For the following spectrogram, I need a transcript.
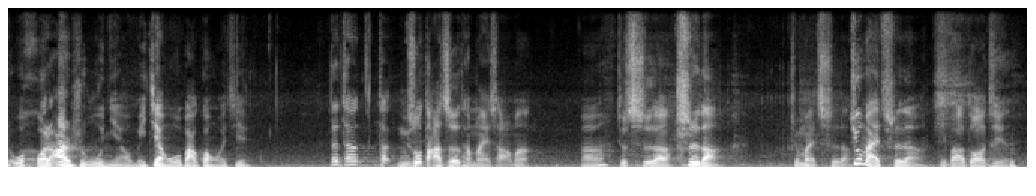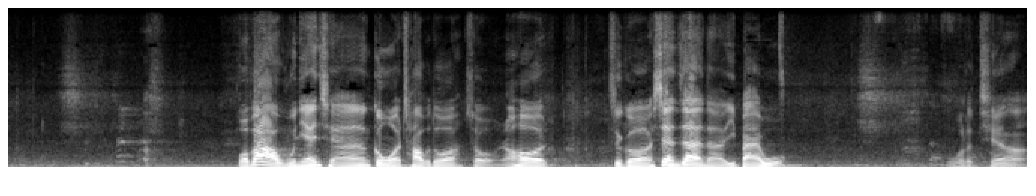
我我活了二十五年，我没见过我爸逛过街但他他你说打折他买啥嘛？啊，就吃的，吃的就买吃的。就买吃的。你爸多少斤？我爸五年前跟我差不多瘦，然后这个现在呢一百五，我的天啊！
